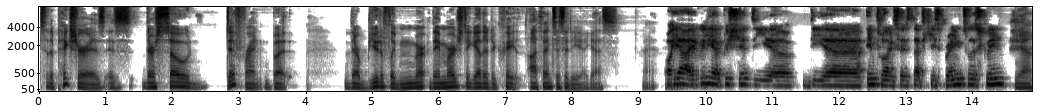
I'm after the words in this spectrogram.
to the picture is is they're so different, but they're beautifully mer- they merge together to create authenticity. I guess. Right. Oh yeah, I really appreciate the uh, the uh, influences that he's bringing to the screen. Yeah,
